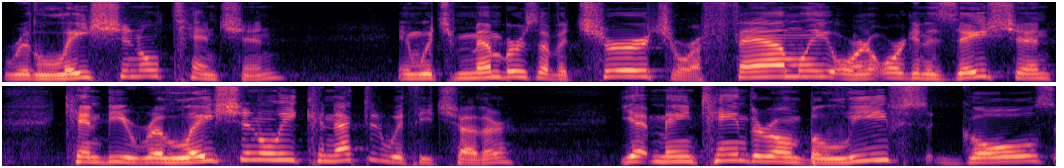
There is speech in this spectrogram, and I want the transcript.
relational tension in which members of a church or a family or an organization can be relationally connected with each other, yet maintain their own beliefs, goals,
